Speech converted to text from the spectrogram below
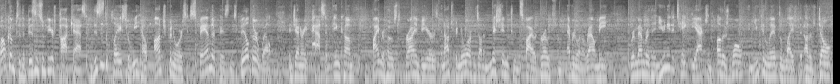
Welcome to the Business with Beers podcast. This is the place where we help entrepreneurs expand their business, build their wealth, and generate passive income. I'm your host, Brian Beers, an entrepreneur who's on a mission to inspire growth from everyone around me. Remember that you need to take the actions others won't, and you can live the life that others don't.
